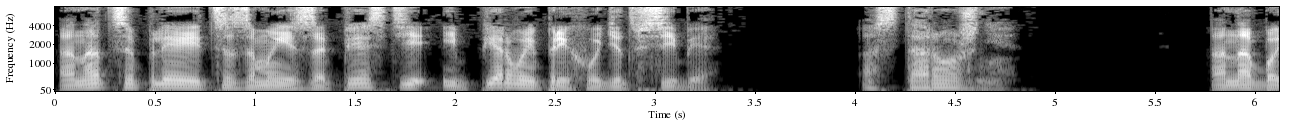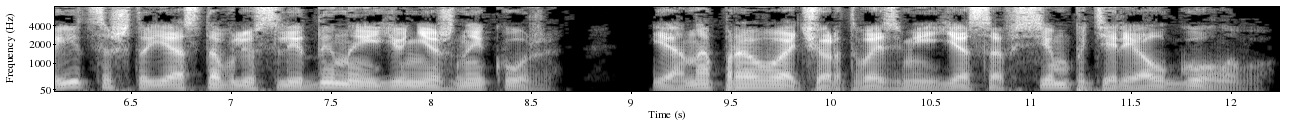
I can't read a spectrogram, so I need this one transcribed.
Она цепляется за мои запястья и первой приходит в себе. «Осторожнее». Она боится, что я оставлю следы на ее нежной коже. И она права, черт возьми, я совсем потерял голову.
